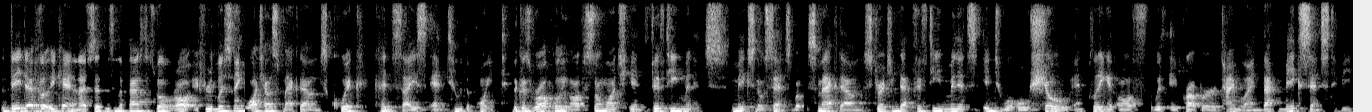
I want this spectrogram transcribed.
They definitely can, and I've said this in the past as well. Raw, if you're listening, watch how SmackDown's quick, concise, and to the point. Because Raw pulling off so much in 15 minutes makes no sense, but SmackDown stretching that 15 minutes into a whole show and playing it off with a proper timeline, that makes sense to me.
